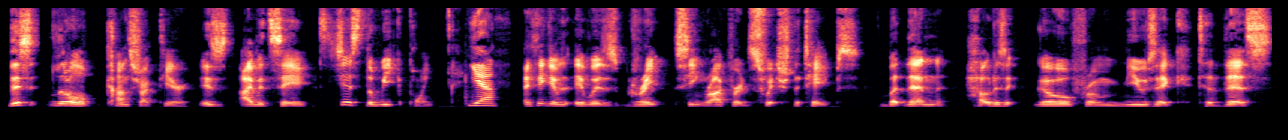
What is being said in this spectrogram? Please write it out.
This little construct here is, I would say, just the weak point. Yeah, I think it was, it was great seeing Rockford switch the tapes, but then how does it go from music to this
